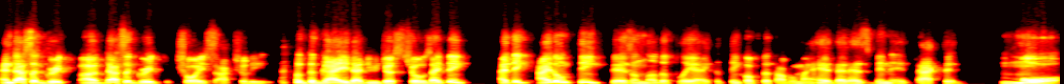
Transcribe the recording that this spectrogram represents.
and that's a great uh, that's a great choice actually. the guy that you just chose, I think. I think I don't think there's another player I could think of the top of my head that has been impacted more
